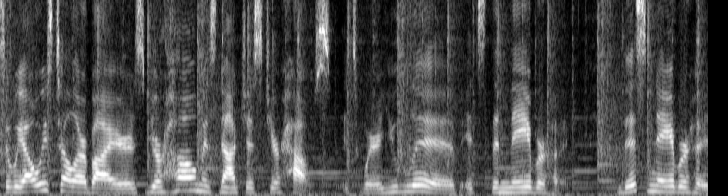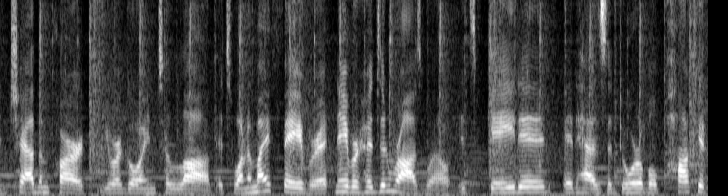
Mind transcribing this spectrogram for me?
So we always tell our buyers, your home is not just your house. It's where you live, it's the neighborhood. This neighborhood, Chatham Park, you are going to love. It's one of my favorite neighborhoods in Roswell. It's gated, it has adorable pocket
